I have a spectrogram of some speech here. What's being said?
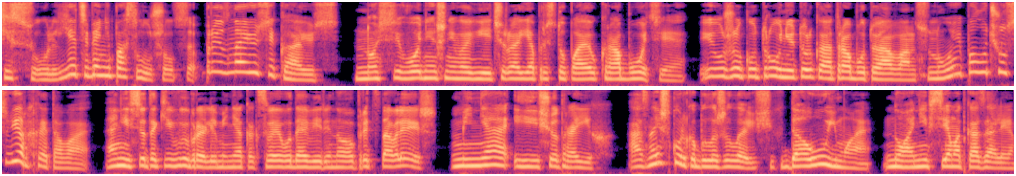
«Кисуль, я тебя не послушался, признаюсь и каюсь. Но с сегодняшнего вечера я приступаю к работе. И уже к утру не только отработаю аванс, но и получу сверх этого. Они все таки выбрали меня как своего доверенного, представляешь? Меня и еще троих. А знаешь, сколько было желающих? Да уйма! Но они всем отказали».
